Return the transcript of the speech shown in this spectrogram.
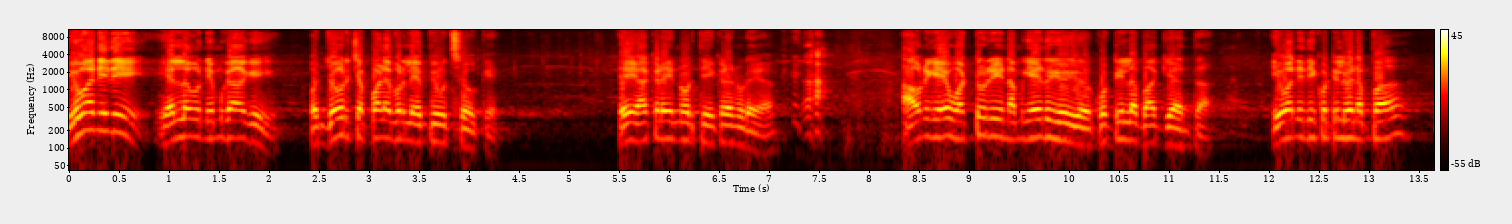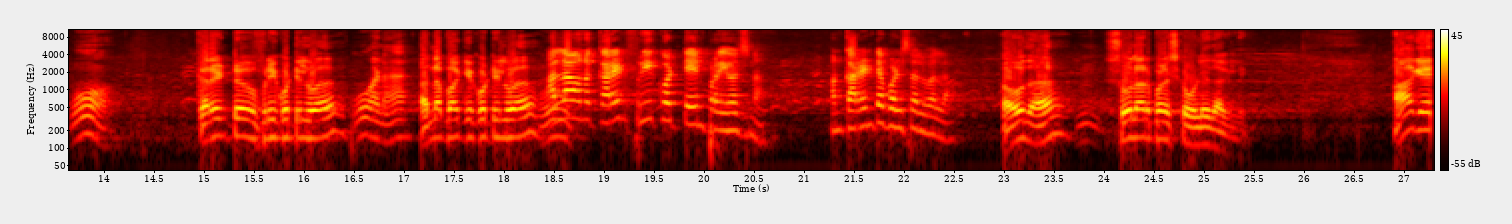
Yuva Nidhi. ಎಲ್ಲವೂ ನಿಮ್ಗಾಗಿ. ಒಂದು ಜೋರು ಚಪ್ಪಾಳೆ ಬರಲಿ ಎಂ ಪಿ ಉತ್ಸವಕ್ಕೆ. ಏ, ಆ ಕಡೆ ನೋಡ್ತಿ, ಈ ಕಡೆ ನೋಡಯ್ಯ. ಅವನಿಗೆ ಒಟ್ಟು ರೀ ನಮ್ಗೆ ಇದು ಕೊಟ್ಟಿಲ್ಲ ಭಾಗ್ಯ ಅಂತ. ಯುವ ನಿಧಿ ಕೊಟ್ಟಿಲ್ವೇನಪ್ಪ? ಹ್ಞೂ ಕರೆಂಟ್ ಫ್ರೀ ಕೊಟ್ಟಿಲ್ವಾ? ಹ್ಞೂ ಅಣ್ಣ. ಅನ್ನಭಾಗ್ಯ ಕೊಟ್ಟಿಲ್ವಾ? ಅಲ್ಲ ಅವನ ಕರೆಂಟ್ ಫ್ರೀ ಕೊಟ್ಟೇನ್ ಪ್ರಯೋಜನ? ಅವ್ನು ಕರೆಂಟೇ ಬಳಸಲ್ವಲ್ಲ? ಹೌದಾ? ಸೋಲಾರ್ ಬಳಸ್ಕೊ ಒಳ್ಳೇದಾಗ್ಲಿ. ಹಾಗೆ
